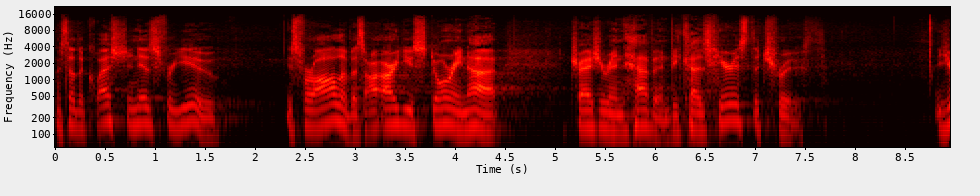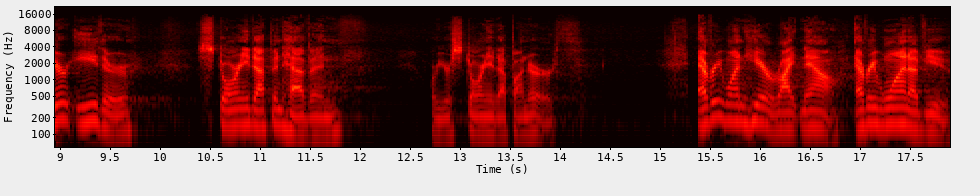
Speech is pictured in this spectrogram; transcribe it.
And so the question is for you, is for all of us, are, are you storing up? treasure in heaven because here is the truth you're either storing it up in heaven or you're storing it up on earth. Everyone here right now, every one of you,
